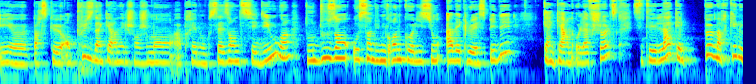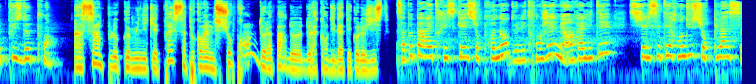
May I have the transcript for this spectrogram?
Et euh, parce que en plus d'incarner le changement après donc 16 ans de CDU, hein, dont 12 ans au sein d'une grande coalition avec le SPD, qu'incarne Olaf Scholz, c'était là qu'elle peut marquer le plus de points. Un simple communiqué de presse, ça peut quand même surprendre de la part de, de la candidate écologiste. Ça peut paraître risqué, surprenant de l'étranger, mais en réalité, si elle s'était rendue sur place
